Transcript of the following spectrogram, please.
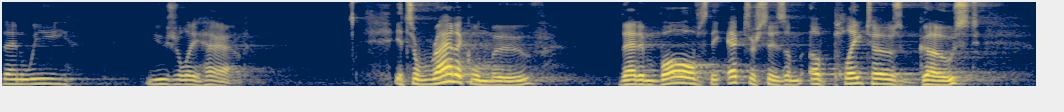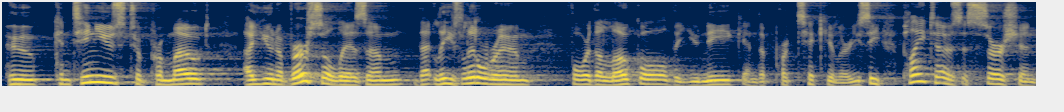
than we usually have. It's a radical move that involves the exorcism of Plato's ghost, who continues to promote a universalism that leaves little room for the local, the unique, and the particular. You see, Plato's assertion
